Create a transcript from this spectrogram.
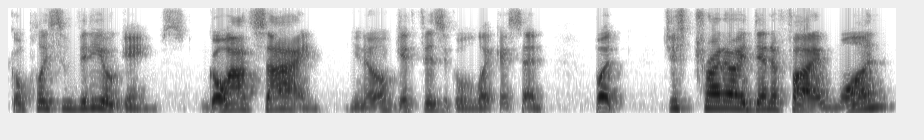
go play some video games. Go outside you know get physical like I said. But just try to identify one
